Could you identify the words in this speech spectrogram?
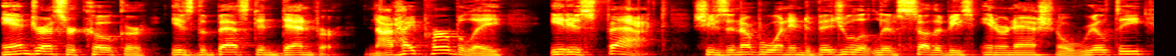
Anne Dresser Coker is the best in Denver. Not hyperbole, it is fact. She's the number one individual at Liv Sotheby's International Realty.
